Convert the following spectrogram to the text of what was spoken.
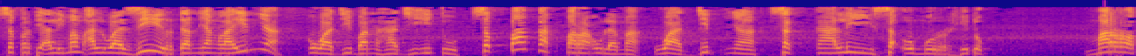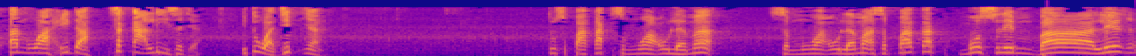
seperti Al-Imam Al-Wazir dan yang lainnya kewajiban haji itu sepakat para ulama wajibnya sekali seumur hidup. Marotan wahidah sekali saja. Itu wajibnya. Itu sepakat semua ulama. Semua ulama sepakat muslim balik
